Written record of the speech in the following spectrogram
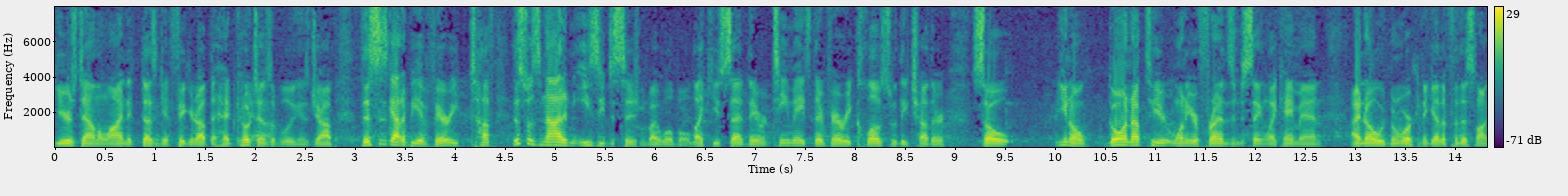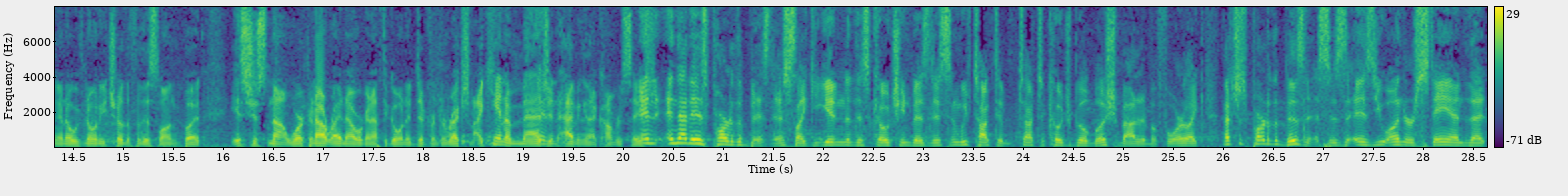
Years down the line, it doesn't get figured out. The head coach ends up losing his job. This has got to be a very tough. This was not an easy decision by Will Bolt. Like you said, they were teammates. They're very close with each other. So you know, going up to your, one of your friends and just saying like, "Hey, man, I know we've been working together for this long. I know we've known each other for this long, but it's just not working out right now. We're gonna have to go in a different direction." I can't imagine having that conversation. And and that is part of the business. Like you get into this coaching business, and we've talked to talked to Coach Bill Bush about it before. Like that's just part of the business. Is is you understand that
